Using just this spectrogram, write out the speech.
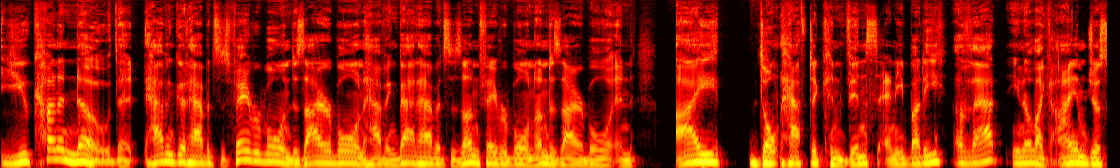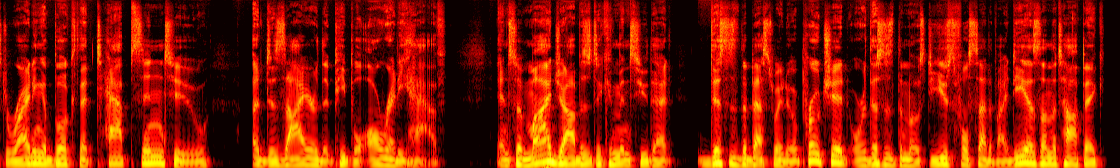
you kind of know that having good habits is favorable and desirable, and having bad habits is unfavorable and undesirable. And I don't have to convince anybody of that. You know, like I am just writing a book that taps into a desire that people already have. And so my job is to convince you that this is the best way to approach it, or this is the most useful set of ideas on the topic,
